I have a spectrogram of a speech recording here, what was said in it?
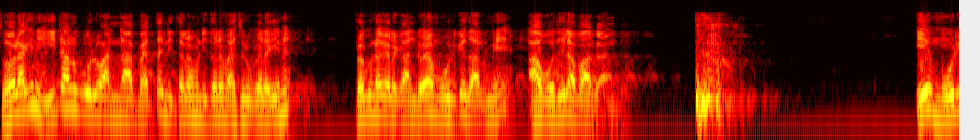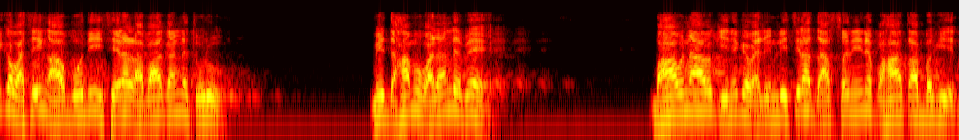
තෝරාගෙන ඊට අනුකූල වන්නා පැත්ත නිතරම නිතරම ඇසුරු කරගෙන ප්‍රගුණ කර ගන්න ඕන මූලික ධර්මයේ අවබෝධය ලබා ගන්න. ඒ මූලික වශයෙන් අවබෝධය ඉස්සෙල්ලා ලබා ගන්න තුරු මේ ධහම වඩන්න බෑ. භාවනාව කියන එක වැළෙන්න ඉස්සෙල්ලා දර්ශනීන පහතබ්බ කියන.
